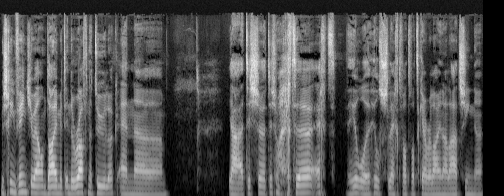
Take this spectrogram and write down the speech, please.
Misschien vind je wel een diamond in the rough natuurlijk. En eh, ja, het is, eh, het is wel echt, echt heel, heel slecht wat, wat Carolina laat zien.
